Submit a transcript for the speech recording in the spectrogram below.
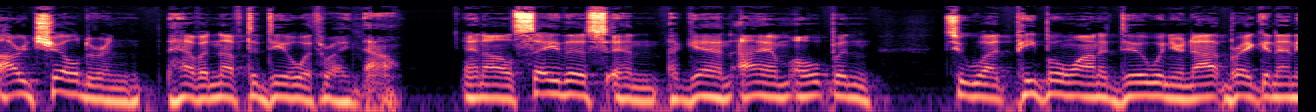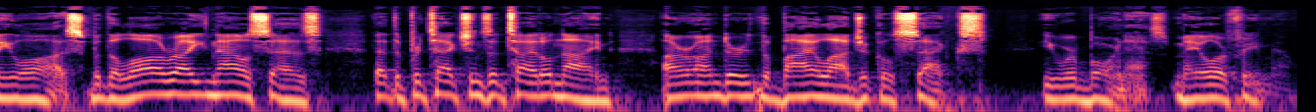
Our children have enough to deal with right now. And I'll say this, and again, I am open to what people want to do when you're not breaking any laws. But the law right now says that the protections of Title IX are under the biological sex you were born as, male or female.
